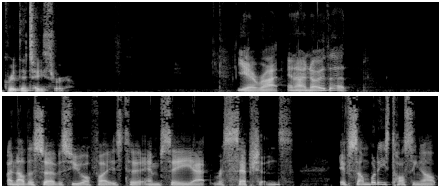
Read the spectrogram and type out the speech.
grit their teeth through. Yeah, right. And I know that another service you offer is to MC at receptions. If somebody's tossing up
